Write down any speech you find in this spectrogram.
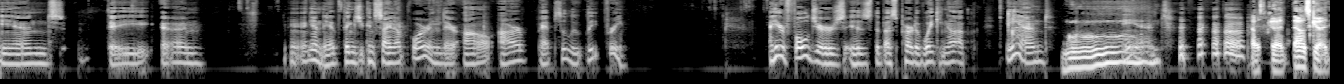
And they, um, again, they have things you can sign up for, and they're all are absolutely free. I hear Folgers is the best part of waking up, and Ooh. and That was good. That was good.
